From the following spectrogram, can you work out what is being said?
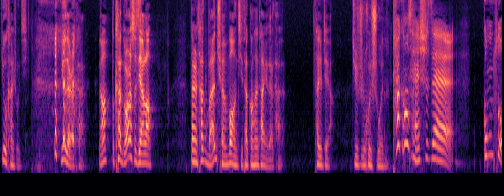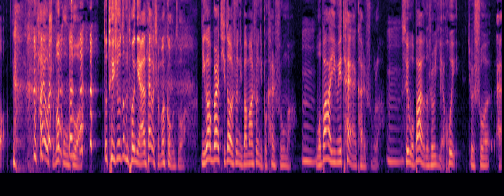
又看手机，又在这看 啊，都看多长时间了？但是他完全忘记，他刚才他也在看，他就这样，就是会说你。他刚才是在工作，他有什么工作？都退休这么多年了，他有什么工作？你刚刚不是还提到说你爸妈说你不看书吗？嗯我爸因为太爱看书了，嗯所以我爸有的时候也会就是说，哎，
